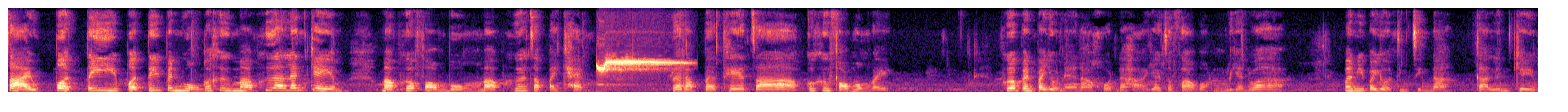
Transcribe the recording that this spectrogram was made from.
สายเปิดตี้เปิดตี้เป็นวงก็คือมาเพื่อเล่นเกม มาเพื่อฟอร์มวง มาเพื่อจะไปแข่ง ระดับประเทศจ้า ก็คือฟอร์มวงไว้ เพื่อเป็นประโยชน์ในอนาคตนะคะ อยากจะฝากบอกโรงเรียนว่า มันมีประโยชน์จริง ๆ นะ การเล่นเกม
